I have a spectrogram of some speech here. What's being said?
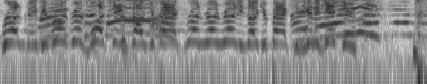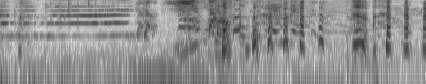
Run, baby, run, run! Watch it! He's on your back! Run, run, run! He's on your back! He's gonna get you!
